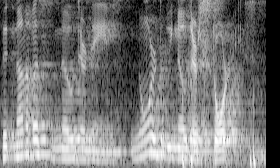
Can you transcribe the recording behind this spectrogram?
That none of us know their names, nor do we know their stories.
